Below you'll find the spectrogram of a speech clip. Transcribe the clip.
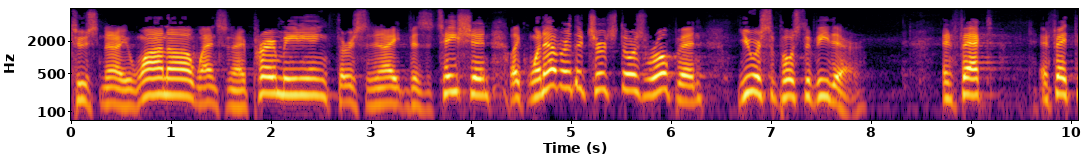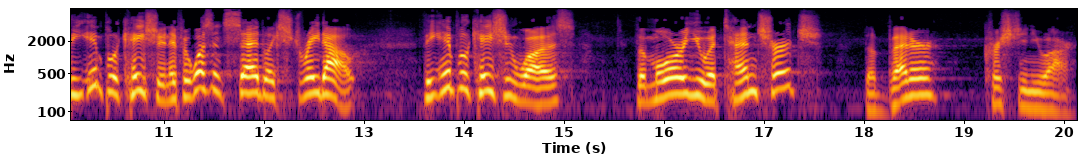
Tuesday night Awana, Wednesday night prayer meeting, Thursday night visitation. Like whenever the church doors were open, you were supposed to be there. In fact, in fact, the implication, if it wasn't said like straight out, the implication was the more you attend church, the better Christian you are.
